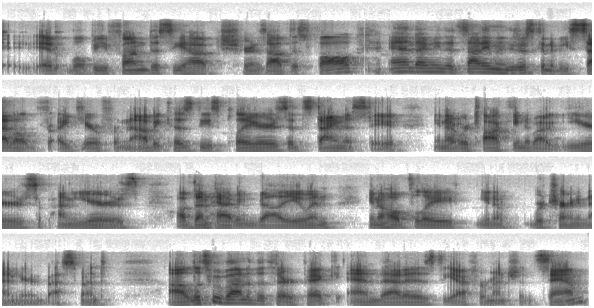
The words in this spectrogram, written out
it will be fun to see how it turns out this fall. And I mean, it's not even just going to be settled for a year from now because these players, it's dynasty. You know, we're talking about years upon years of them having value and, you know, hopefully, you know, returning on your investment. Uh, let's move on to the third pick, and that is the aforementioned Sam.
